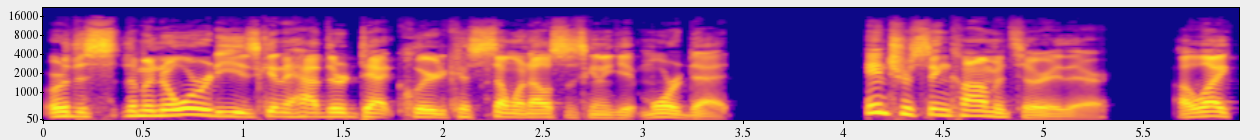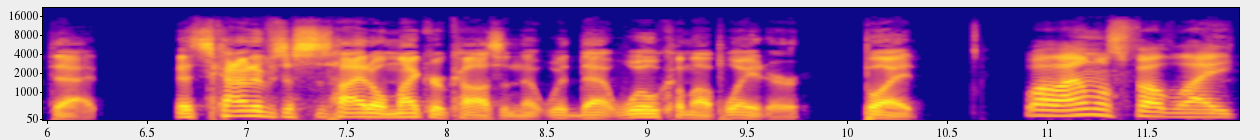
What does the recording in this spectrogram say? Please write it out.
or this the minority is going to have their debt cleared because someone else is going to get more debt. Interesting commentary there. I like that. It's kind of a societal microcosm that would that will come up later, but Well, I almost felt like,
